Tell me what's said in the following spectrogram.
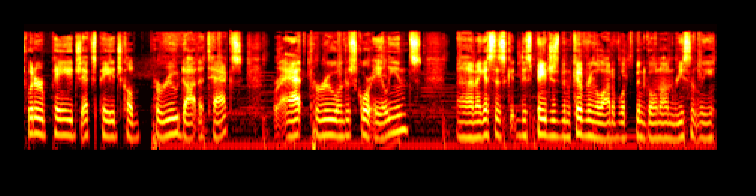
twitter page x page called peru dot attacks or at peru underscore aliens and i guess this this page has been covering a lot of what's been going on recently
